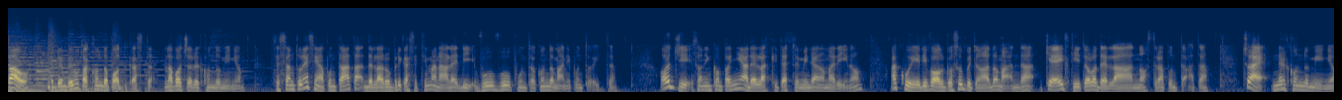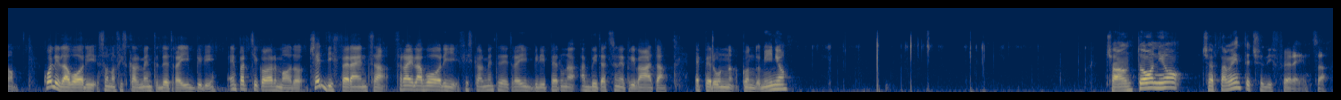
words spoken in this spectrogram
Ciao e benvenuto a Condo Podcast, la voce del condominio, 61esima puntata della rubrica settimanale di www.condomani.it. Oggi sono in compagnia dell'architetto Emiliano Marino, a cui rivolgo subito una domanda che è il titolo della nostra puntata, cioè nel condominio quali lavori sono fiscalmente detraibili e in particolar modo c'è differenza fra i lavori fiscalmente detraibili per un'abitazione privata e per un condominio? Ciao Antonio, certamente c'è differenza.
